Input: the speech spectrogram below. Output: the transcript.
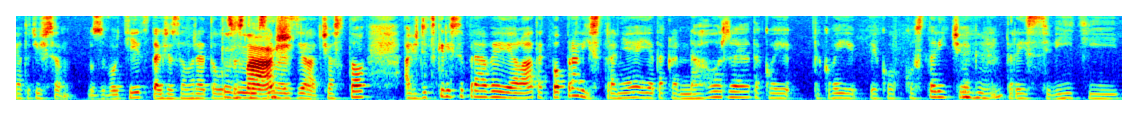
Já totiž jsem z Votic, takže samozřejmě tou To cestou znáš. jsem jezdila často. A vždycky, když se právě jela, tak po pravé straně je takhle nahoře takový, takový jako kostelíček, který svítí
